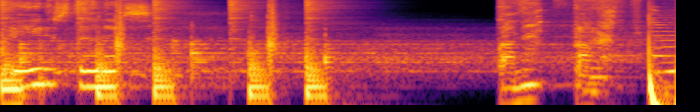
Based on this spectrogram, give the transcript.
get used to this. Coming, coming.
